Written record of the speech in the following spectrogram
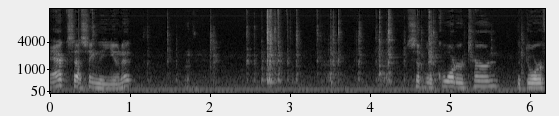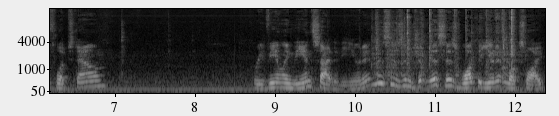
Accessing the unit, simple quarter turn, the door flips down, revealing the inside of the unit. And this is this is what the unit looks like.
